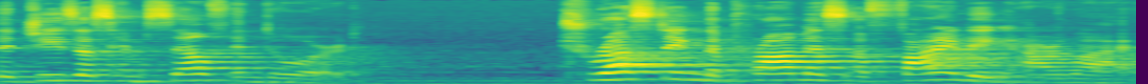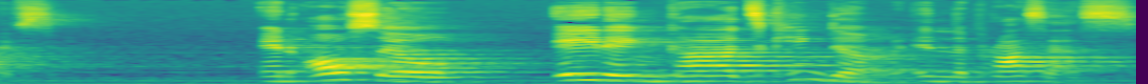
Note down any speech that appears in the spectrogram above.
that Jesus himself endured, trusting the promise of finding our lives, and also aiding God's kingdom in the process.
